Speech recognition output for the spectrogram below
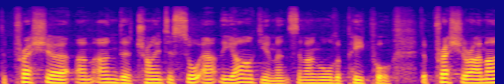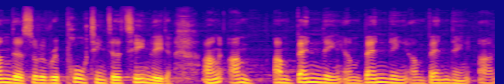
the pressure I'm under trying to sort out the arguments among all the people, the pressure I'm under sort of reporting to the team leader. I'm, I'm, I'm bending, I'm bending, I'm bending. I,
